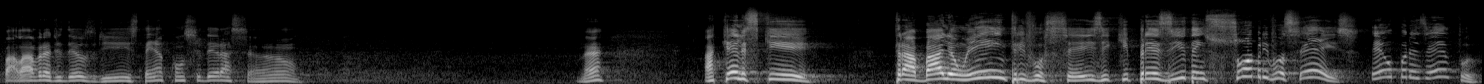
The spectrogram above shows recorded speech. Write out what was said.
A palavra de Deus diz: tenha consideração. Né? Aqueles que trabalham entre vocês e que presidem sobre vocês. Eu, por exemplo.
